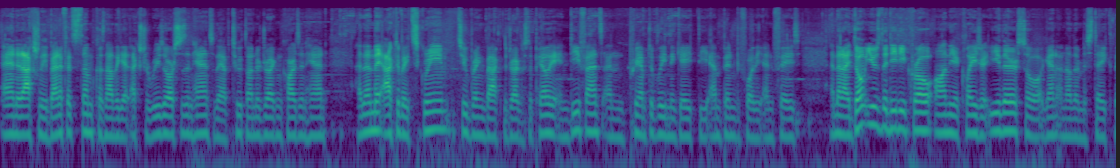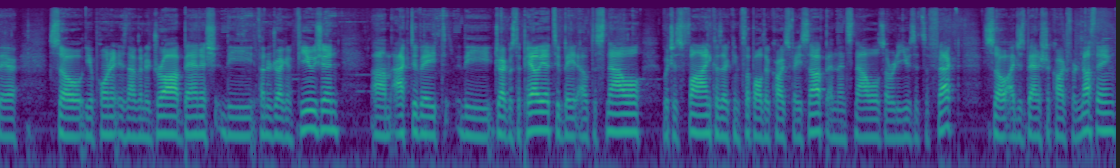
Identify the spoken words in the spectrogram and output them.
and it actually benefits them because now they get extra resources in hand. So they have two Thunder Dragon cards in hand, and then they activate Scream to bring back the Dragostapelia in defense and preemptively negate the Empen before the end phase. And then I don't use the DD Crow on the Ecclesia either. So again, another mistake there. So the opponent is now going to draw, banish the Thunder Dragon Fusion, um, activate the Dragostapelia to bait out the Snowl, which is fine because they can flip all their cards face up, and then Snowl's already used its effect. So I just banished a card for nothing,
